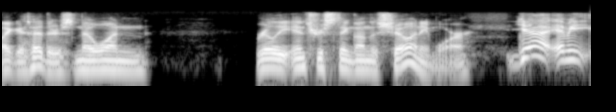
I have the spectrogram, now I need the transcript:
like I said, there's no one really interesting on the show anymore. Yeah, I mean,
